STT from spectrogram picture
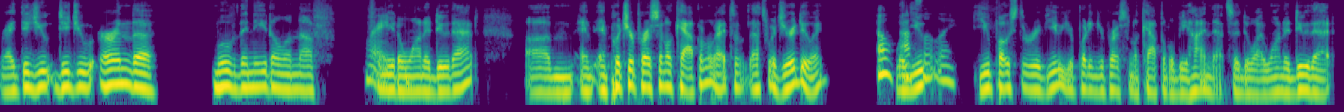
right did you did you earn the move the needle enough for me to want to do that um and, and put your personal capital right so that's what you're doing Oh, when you- absolutely. you post the review you're putting your personal capital behind that so do i want to do that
